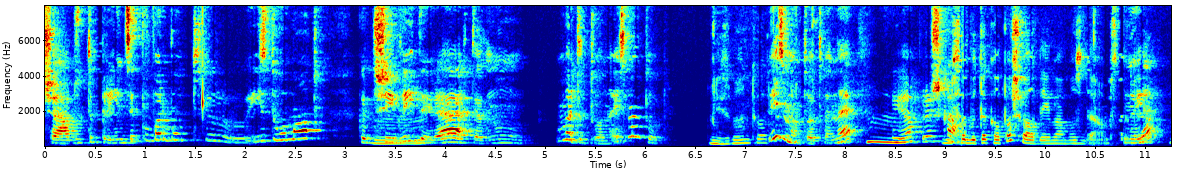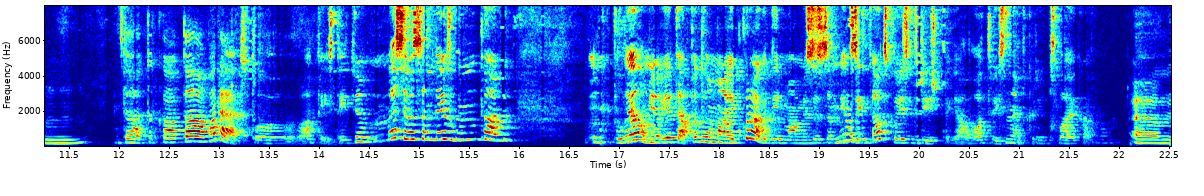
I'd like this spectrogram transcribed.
šādu principu varbūt izdomātu, ka šī mm. vide ir ērta, nu, var tad to neizmantot. Izmantot. Izmantot, vai ne? Mm. Jā, priekš kā. Tas varbūt tā kā pašvaldībām uzdevums. Nu, jā. Mm. Tā, tā kā tā varētu to attīstīt. Jo mēs jau esam diezgan nu, tādi. Lielam jau, ja tā padomā, jebkurā gadījumā mēs esam milzīgi daudz ko izdarījuši tajā Latvijas neatkarības laikā. Nu. Um,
